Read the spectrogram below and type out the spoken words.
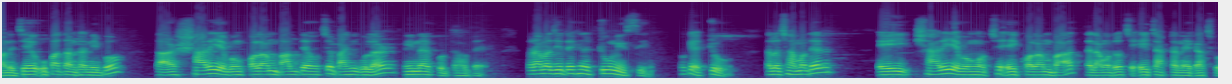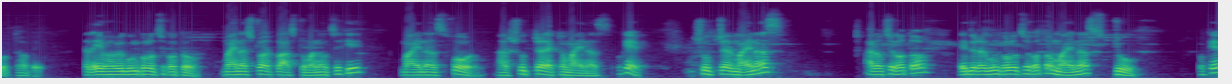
মানে যে উপাদানটা নিব, তার সারি এবং কলাম বাদ দেওয়া হচ্ছে বাকিগুলার নির্ণয় করতে হবে। তো আমরা যেহেতু এখানে টু নিছি ওকে টু তাহলে হচ্ছে আমাদের এই সারি এবং হচ্ছে এই কলাম বাদ, তাহলে আমাদের হচ্ছে এই চারটা নিয়ে কাজ করতে হবে। তাহলে এইভাবে গুণ করলে হচ্ছে কত? মাইনাস টু আর প্লাস টু মানে হচ্ছে কি? মাইনাস ফোর আর সূত্রের একটা মাইনাস ওকে সূত্রের মাইনাস আর হচ্ছে কত? এই দুটা গুণ করলে হচ্ছে কত? Minus two okay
